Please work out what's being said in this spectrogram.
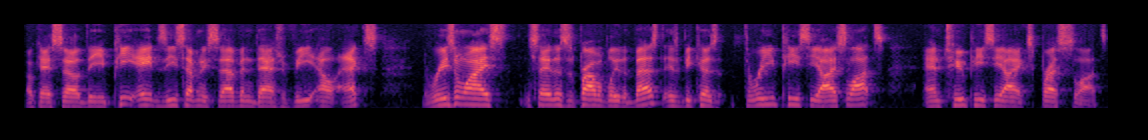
Okay, so the P8 Z77-VLX the reason why I say this is probably the best is because three PCI slots and two PCI Express slots.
